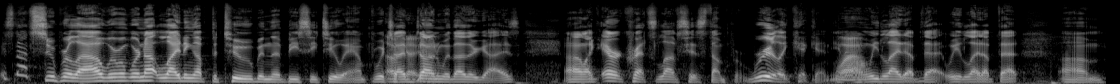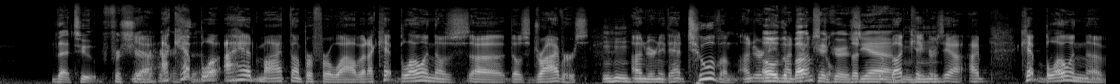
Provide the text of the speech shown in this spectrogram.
It's not super loud. We're, we're not lighting up the tube in the BC2 amp, which Okay, I've done with other guys. Uh, like Eric Kretz loves his thumper, really kicking. You Wow. know, we light up that we light up that um, that tube for sure. Yeah, I kept So- blow. I had my thumper for a while, but I kept blowing those uh, those drivers underneath. I had two of them underneath. Mm-hmm. Oh, the butt kickers, The, yeah, the butt mhm. kickers. Yeah, I kept blowing the.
